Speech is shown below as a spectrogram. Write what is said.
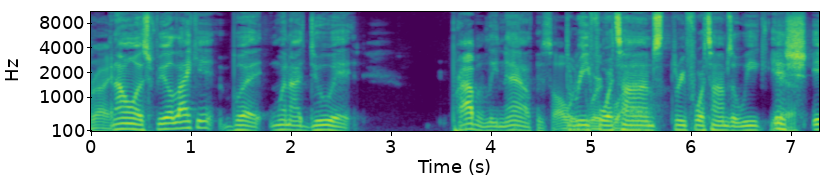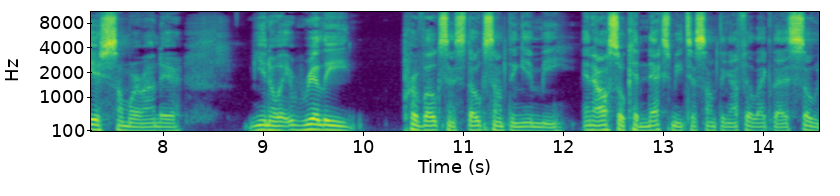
right. And I always feel like it, but when I do it, probably now It's always three, four times, three, four times a week, ish, ish, somewhere around there. You know, it really provokes and stokes something in me, and it also connects me to something I feel like that's so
